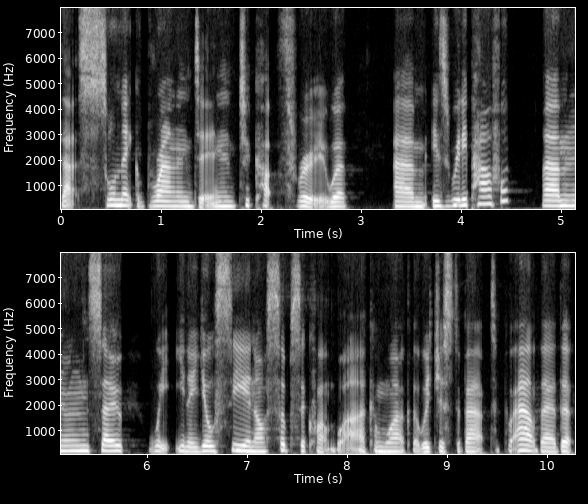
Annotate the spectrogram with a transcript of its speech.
that sonic branding to cut through um, is really powerful. Um, so we, you know, you'll see in our subsequent work and work that we're just about to put out there that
